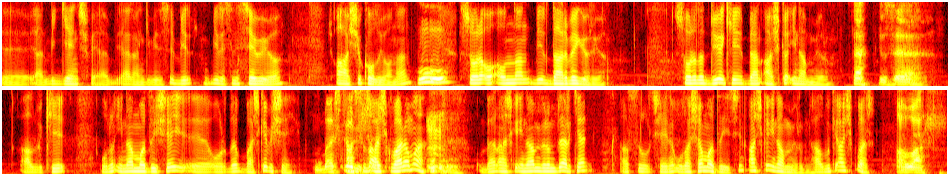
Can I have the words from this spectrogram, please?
e, yani bir genç veya herhangi birisi bir birisini seviyor. Aşık oluyor ona. Hı. Sonra o ondan bir darbe görüyor. Sonra da diyor ki ben aşka inanmıyorum. Heh, güzel. Halbuki onun inanmadığı şey e, orada başka bir şey. Başka Aslında bir şey. aşk var ama ben aşka inanmıyorum derken asıl şeyine ulaşamadığı için aşka inanmıyorum. Halbuki aşk var. A var.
